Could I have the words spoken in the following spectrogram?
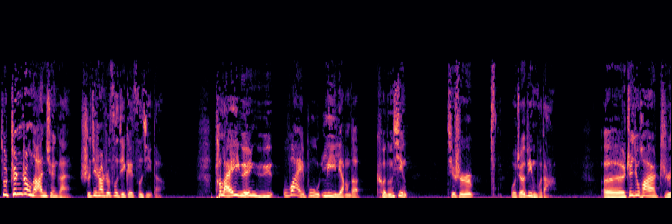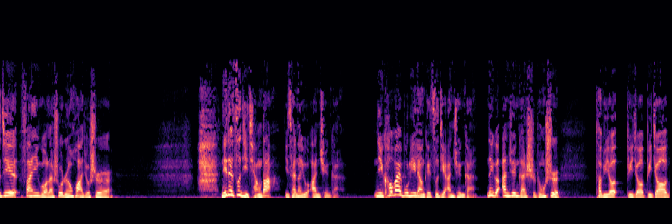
就真正的安全感实际上是自己给自己的，它来源于外部力量的可能性，其实我觉得并不大。呃，这句话直接翻译过来说人话就是：你得自己强大，你才能有安全感。你靠外部力量给自己安全感，那个安全感始终是它比较比较比较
